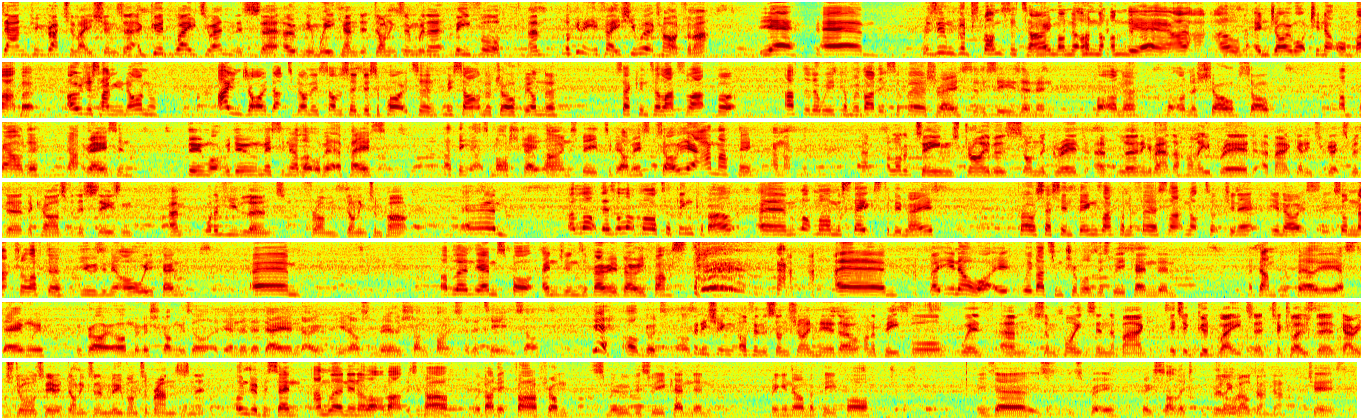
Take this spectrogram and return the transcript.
Dan, congratulations. Uh, a good way to end this uh, opening weekend at Donington with a P4. Um, looking at your face, you worked hard for that. Yeah, um, presume good sponsor time on the, on, on the air. I, I'll enjoy watching that one back, but I was just hanging on. I enjoyed that to be honest. Obviously disappointed to miss out on the trophy on the second to last lap, but after the weekend we've had, it's the first race of the season and put on a put on a show. So I'm proud of that race and doing what we're doing, missing a little bit of pace. I think that's more straight line speed to be honest. So yeah, I'm happy. I'm happy. Um, a lot of teams, drivers on the grid, are learning about the hybrid, about getting to grips with the, the cars for this season. Um, what have you learnt from Donington Park? Um, a lot. There's a lot more to think about. Um, a lot more mistakes to be made. Processing things like on the first lap, not touching it. You know, it's it's unnatural after using it all weekend. I've learned the M Sport engines are very very fast. um, but you know what? It, we've had some troubles this weekend and a damper failure yesterday, and we we brought it home with a strong result at the end of the day, and uh, you know some really strong points for the team. So. Yeah, all good. All good. Finishing off in the sunshine here, though, on a P4 with um, some points in the bag. It's a good way to, to close the garage doors here at Donington and move on to brands, isn't it? Hundred percent. I'm learning a lot about this car. We've had it far from smooth this weekend, and bringing home a P4 is uh, is, is pretty pretty solid. Really So, well done, Dan. Cheers.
